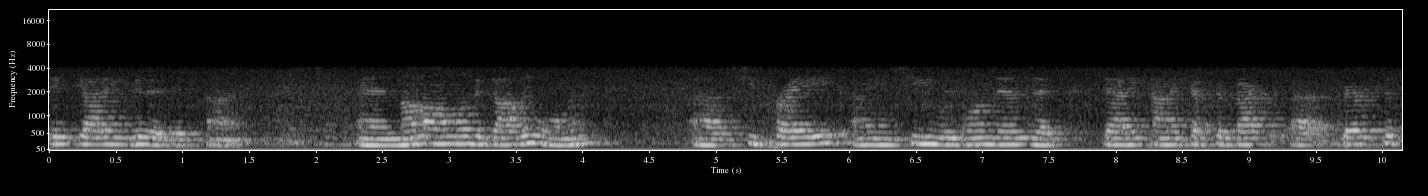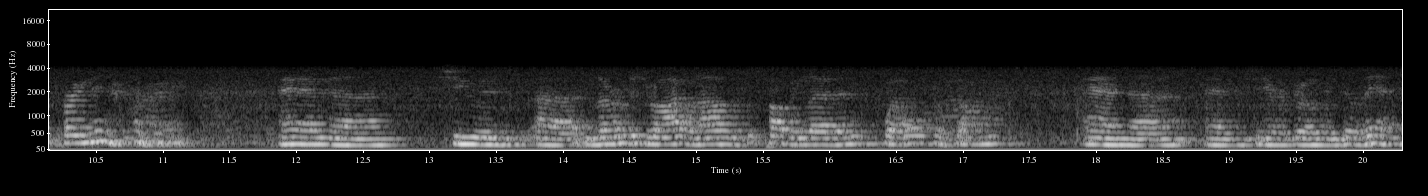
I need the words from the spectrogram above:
it got him good this time. And my mom was a godly woman, uh, she prayed, I mean, she was one of them that daddy kind of kept her back, uh, barefoot pregnant. And, uh, she was, uh, learned to drive when I was probably eleven, twelve or something. And, uh, and she never drove until then.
